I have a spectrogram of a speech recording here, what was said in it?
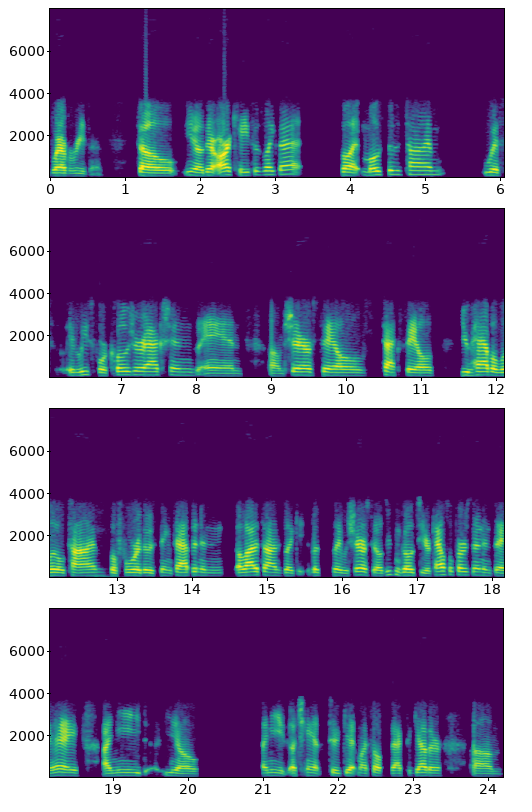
whatever reason. So, you know, there are cases like that, but most of the time with at least foreclosure actions and um, sheriff sales, tax sales, you have a little time before those things happen. And a lot of times, like let's say with sheriff sales, you can go to your council person and say, "Hey, I need, you know, I need a chance to get myself back together. Um,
